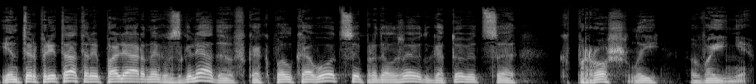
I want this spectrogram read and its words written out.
Интерпретаторы полярных взглядов, как полководцы, продолжают готовиться к прошлой войне.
